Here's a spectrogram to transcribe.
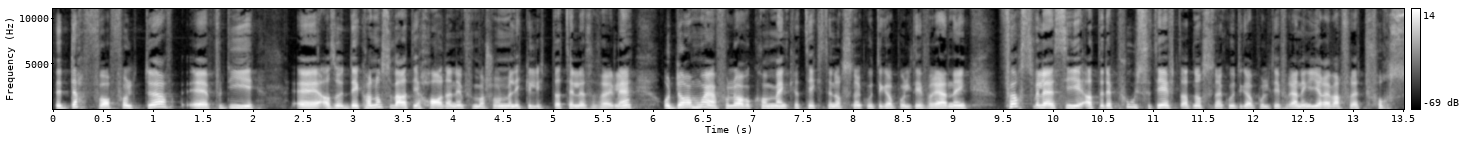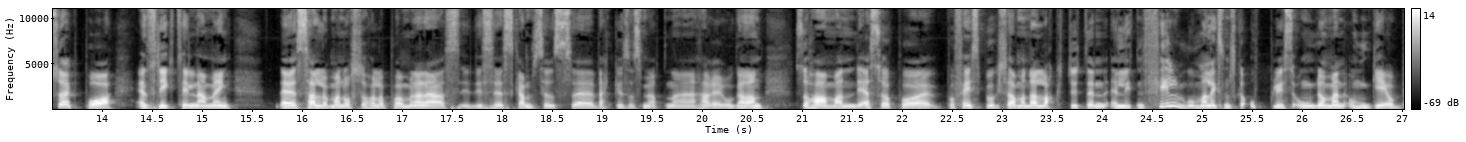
Det er derfor folk dør. Eh, fordi Eh, altså, det kan også være at de har den informasjonen, men ikke lytter til det. selvfølgelig. Og Da må jeg få lov å komme med en kritikk til Norsk Narkotikapolitiforening. Først vil jeg si at Det er positivt at Norsk Narkotikapolitiforening gjør i hvert fall et forsøk på en slik tilnærming. Eh, selv om man også holder på med der, disse skremselsvekkelsesmøtene her i Rogaland. så har man, jeg så på, på Facebook så har man da lagt ut en, en liten film hvor man liksom skal opplyse ungdommen om GHB.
